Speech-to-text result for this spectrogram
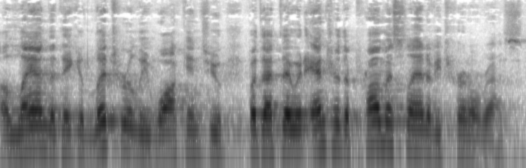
a land that they could literally walk into, but that they would enter the promised land of eternal rest.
